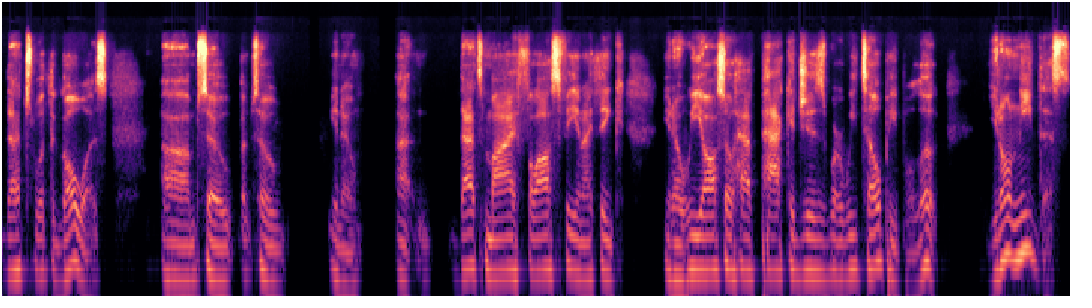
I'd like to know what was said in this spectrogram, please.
that's what the goal was. Um, so so you know uh, that's my philosophy, and I think you know we also have packages where we tell people, look, you don't need this,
